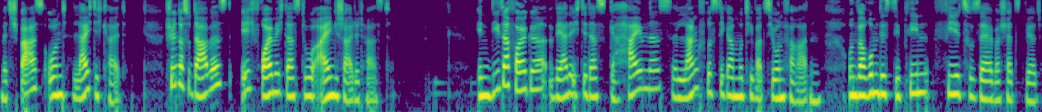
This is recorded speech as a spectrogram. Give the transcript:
mit Spaß und Leichtigkeit. Schön, dass du da bist. Ich freue mich, dass du eingeschaltet hast. In dieser Folge werde ich dir das Geheimnis langfristiger Motivation verraten und warum Disziplin viel zu sehr überschätzt wird.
